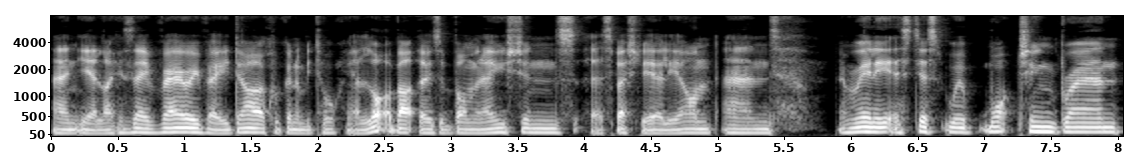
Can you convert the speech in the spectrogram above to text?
And yeah, like I say, very, very dark. We're going to be talking a lot about those abominations, especially early on. And and really, it's just we're watching Bran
